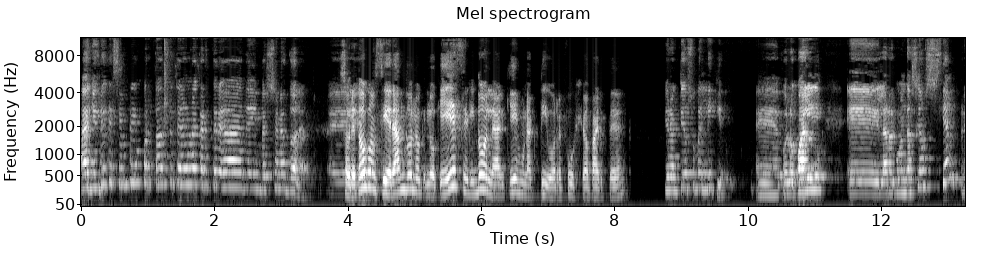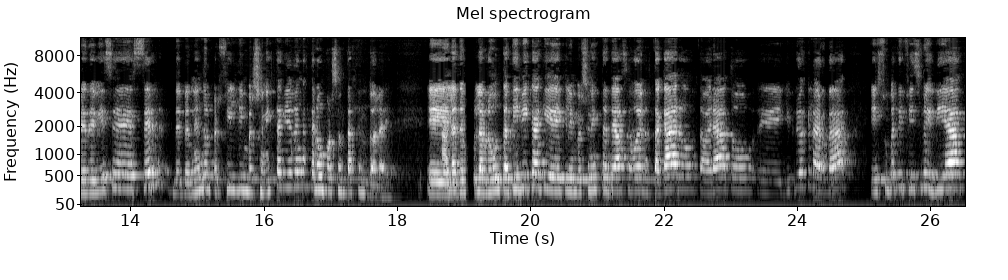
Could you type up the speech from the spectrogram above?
Ah, yo creo que siempre es importante tener una cartera de inversiones dólares. Eh, Sobre todo considerando lo, lo, que es el dólar, que es un activo refugio aparte. Y un activo súper líquido. Eh, por lo cual eh, la recomendación siempre debiese ser, dependiendo del perfil de inversionista que yo tenga, tener un porcentaje en dólares. Eh, la, pregunta típica que, el inversionista te hace, bueno, ¿está caro? ¿Está barato? Eh, yo creo que la verdad es súper difícil hoy día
